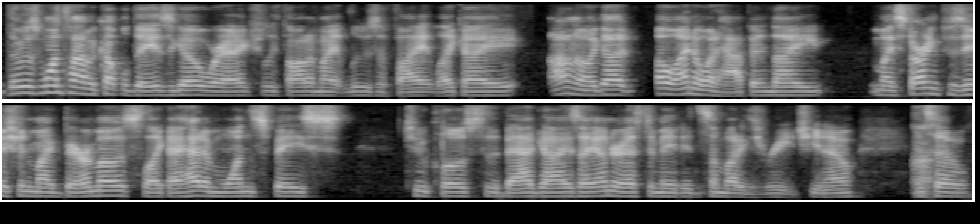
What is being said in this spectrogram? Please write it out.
there was one time a couple days ago where I actually thought I might lose a fight. Like I, I don't know. I got. Oh, I know what happened. I my starting position, my Baramos, like I had him one space too close to the bad guys. I underestimated somebody's reach, you know, and uh. so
